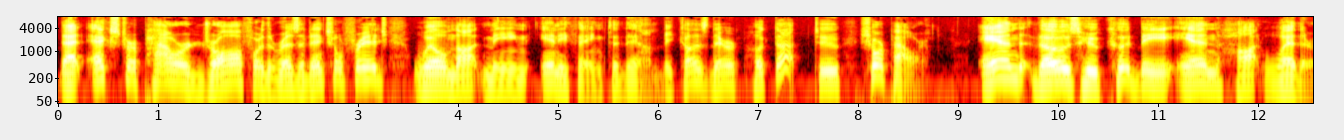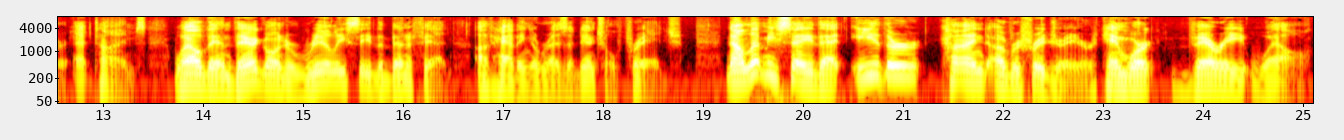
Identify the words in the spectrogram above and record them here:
That extra power draw for the residential fridge will not mean anything to them because they're hooked up to shore power and those who could be in hot weather at times, well, then they're going to really see the benefit of having a residential fridge. Now, let me say that either kind of refrigerator can work very well.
